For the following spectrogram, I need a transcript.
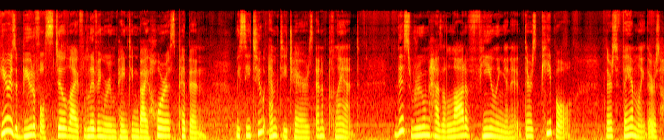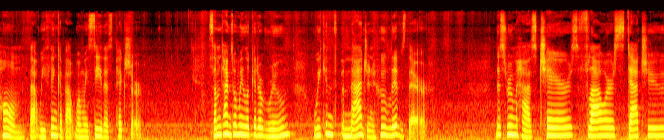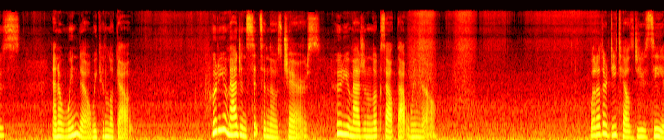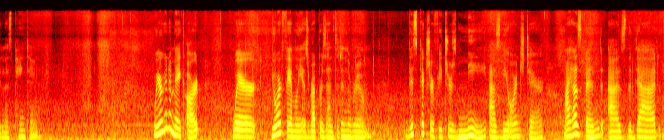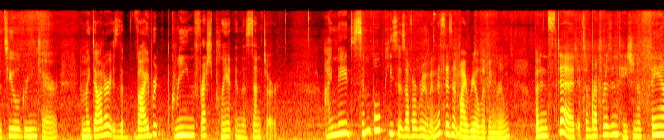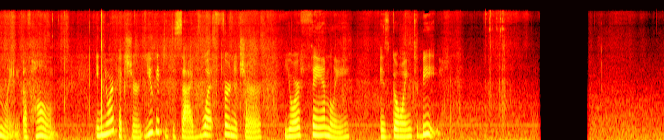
Here is a beautiful still life living room painting by Horace Pippin. We see two empty chairs and a plant. This room has a lot of feeling in it. There's people, there's family, there's home that we think about when we see this picture. Sometimes when we look at a room, we can imagine who lives there. This room has chairs, flowers, statues, and a window we can look out. Who do you imagine sits in those chairs? Who do you imagine looks out that window? What other details do you see in this painting? We are going to make art where your family is represented in the room. This picture features me as the orange chair, my husband as the dad, the teal green chair, and my daughter is the vibrant green fresh plant in the center. I made simple pieces of a room, and this isn't my real living room, but instead it's a representation of family, of home. In your picture, you get to decide what furniture your family is going to be.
